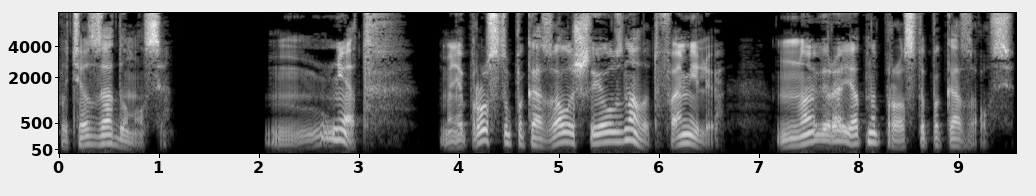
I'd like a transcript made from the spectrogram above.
Утес задумался. «Нет, мне просто показалось, что я узнал эту фамилию. Но, вероятно, просто показалось».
